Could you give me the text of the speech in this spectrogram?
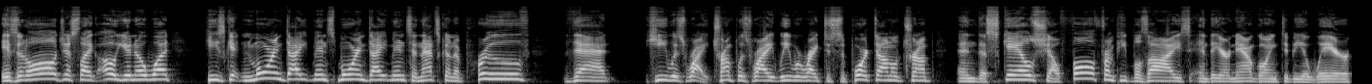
Is it all just like, oh, you know what? He's getting more indictments, more indictments, and that's going to prove that he was right. Trump was right. We were right to support Donald Trump, and the scales shall fall from people's eyes, and they are now going to be aware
